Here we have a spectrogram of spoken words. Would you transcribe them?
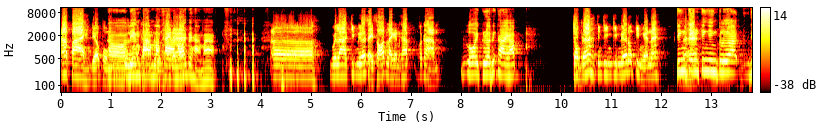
อ่าไป เดี๋ยวผมเรียงตามราคาน้อยไปหามากเออเวลากินเนื้อใส่ซอสอะไรกันครับเขาถามโรยเกลือพริกไทยครับ จบนะจริง ๆ กินเนื้อต้องกินงั้นนะจริงๆจริงๆเกลือจ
